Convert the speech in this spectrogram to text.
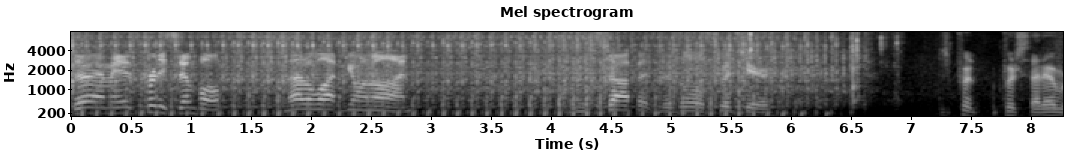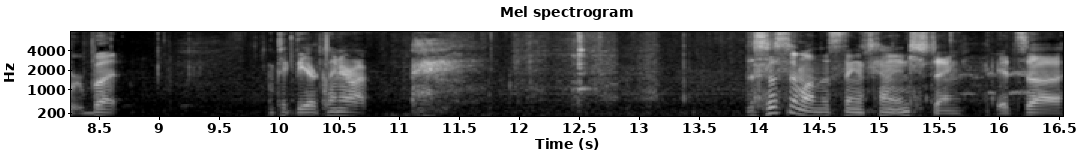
So, I mean, it's pretty simple. Not a lot going on stop it, there's a little switch here. Just put push that over, but I'll take the air cleaner off. The system on this thing is kind of interesting. It's uh,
